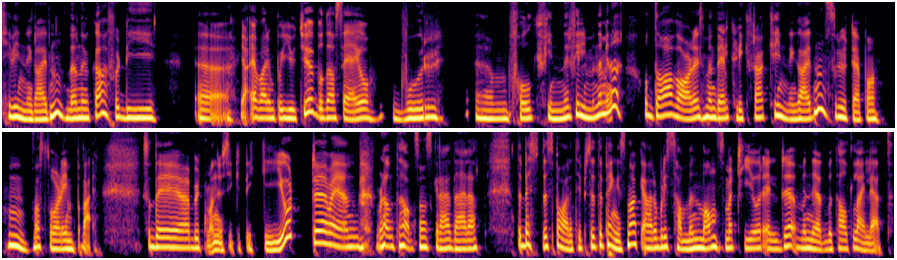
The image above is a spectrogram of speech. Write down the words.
Kvinneguiden denne uka fordi ja, jeg var inne på YouTube, og da ser jeg jo hvor um, folk finner filmene mine. Og da var det liksom en del klikk fra Kvinneguiden, så lurte jeg på hm, hva står det innpå der? Så det burde man jo sikkert ikke gjort. Det var en blant annet som skrev der at det beste sparetipset til pengesnakk er å bli sammen med en mann som er ti år eldre med nedbetalt leilighet.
